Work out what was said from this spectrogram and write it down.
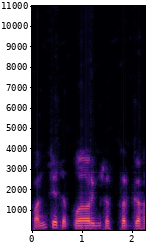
पञ्चचत्वारिंशः सर्गः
